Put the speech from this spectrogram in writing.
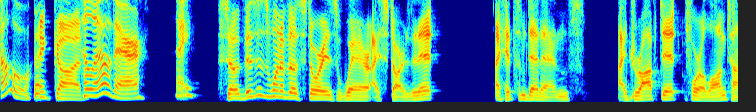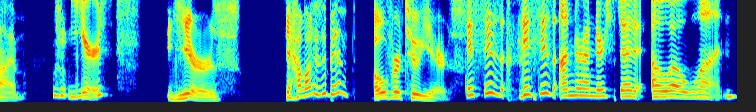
Oh, Thank God. hello there. Hi. So this is one of those stories where I started it, I hit some dead ends, I dropped it for a long time, Years. years, Yeah, how long has it been? over two years. This is this is under understood 001.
